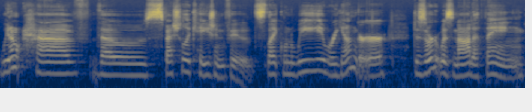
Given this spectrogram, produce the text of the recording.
we don't have those special occasion foods. Like when we were younger dessert was not a thing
